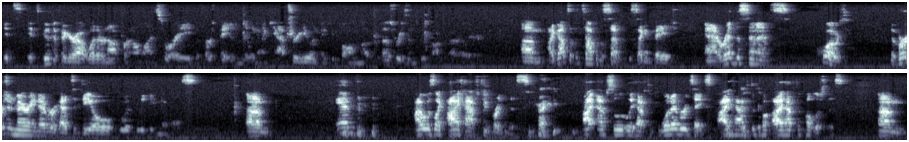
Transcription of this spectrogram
it's it's good to figure out whether or not for an online story the first page is really going to capture you and make you fall in love for those reasons we talked about earlier. Um, I got to the top of the, se- the second page, and I read the sentence, "quote The Virgin Mary never had to deal with leaking nipples," um, and I was like, I have to print this. right. I absolutely have to, whatever it takes. I have to, pu- I have to publish this. Um,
